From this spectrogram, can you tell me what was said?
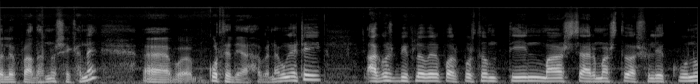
দলের প্রাধান্য সেখানে করতে দেওয়া হবে না। এবং এটাই আগস্ট বিপ্লবের পর প্রথম তিন মাস চার মাস তো আসলে কোনো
